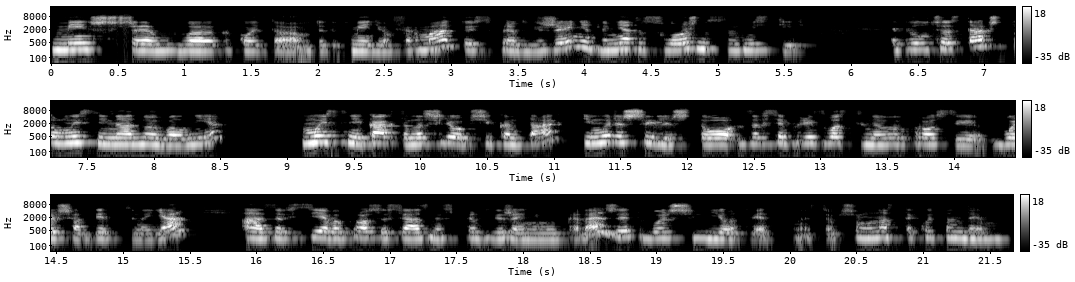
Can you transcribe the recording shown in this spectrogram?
меньше в какой-то вот этот медиаформат, то есть продвижение. Для меня это сложно совместить. И получилось так, что мы с ней на одной волне, мы с ней как-то нашли общий контакт, и мы решили, что за все производственные вопросы больше ответственна я, а за все вопросы, связанные с продвижением и продажей, это больше ее ответственность. В общем, у нас такой тандем.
